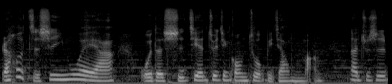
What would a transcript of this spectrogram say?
然后只是因为啊，我的时间最近工作比较忙，那就是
